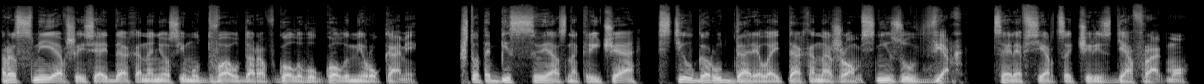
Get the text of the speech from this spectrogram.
Рассмеявшийся Айдаха нанес ему два удара в голову голыми руками. Что-то бессвязно крича, Стилгар ударил Айдаха ножом снизу вверх, целя в сердце через диафрагму.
